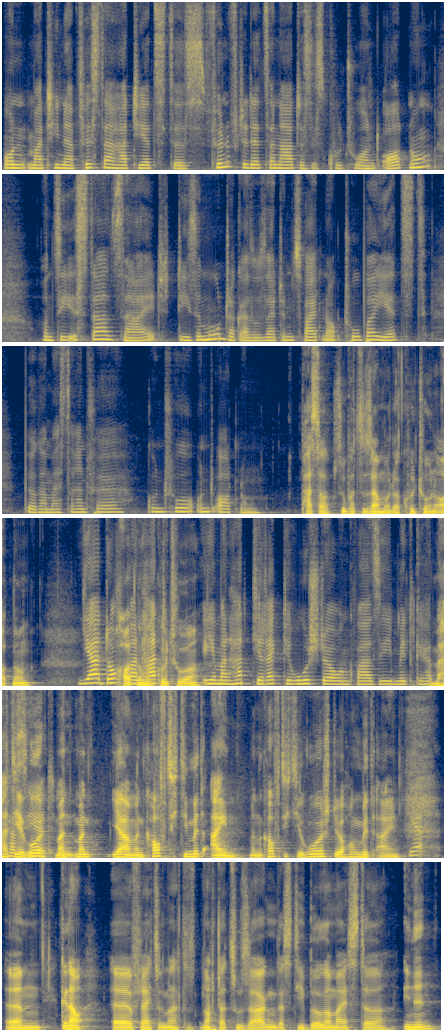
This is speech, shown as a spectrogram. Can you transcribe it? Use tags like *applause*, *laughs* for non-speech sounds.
Und Martina Pfister hat jetzt das fünfte Dezernat, das ist Kultur und Ordnung. Und sie ist da seit diesem Montag, also seit dem 2. Oktober, jetzt Bürgermeisterin für Kultur und Ordnung. Passt auch super zusammen, oder? Kultur und Ordnung. Ja, doch, Ordnung man hat, Kultur. Ja, man hat direkt die Ruhestörung quasi mitgehabt. Man hat die Ruhe, man, man, ja, man kauft sich die mit ein. Man kauft sich die Ruhestörung mit ein. Ja. Ähm, genau. Äh, vielleicht soll man noch dazu sagen, dass die BürgermeisterInnen,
